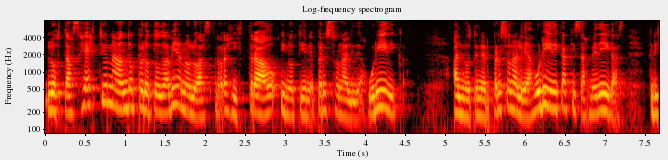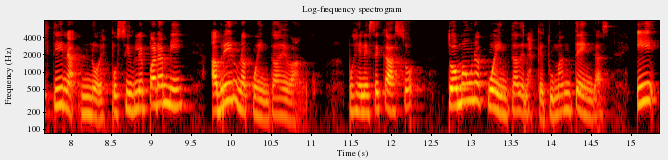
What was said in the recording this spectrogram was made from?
lo estás gestionando, pero todavía no lo has registrado y no tiene personalidad jurídica. Al no tener personalidad jurídica, quizás me digas, Cristina, no es posible para mí abrir una cuenta de banco. Pues en ese caso, toma una cuenta de las que tú mantengas y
